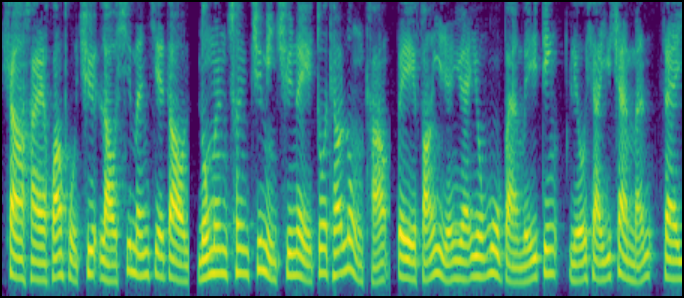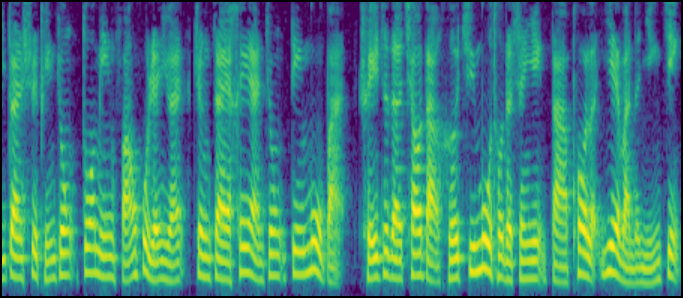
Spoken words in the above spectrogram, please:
上海黄浦区老西门街道龙门村居民区内多条弄堂被防疫人员用木板围钉，留下一扇门。在一段视频中，多名防护人员正在黑暗中钉木板，锤子的敲打和锯木头的声音打破了夜晚的宁静。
